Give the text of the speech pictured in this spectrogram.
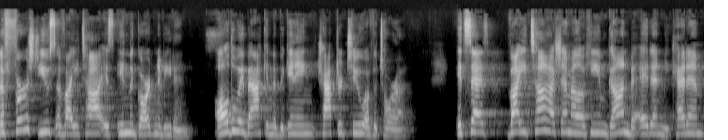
The first use of vayita is in the Garden of Eden, all the way back in the beginning, chapter 2 of the Torah. It says, Vayita Hashem Elohim gan be'eden mikedem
